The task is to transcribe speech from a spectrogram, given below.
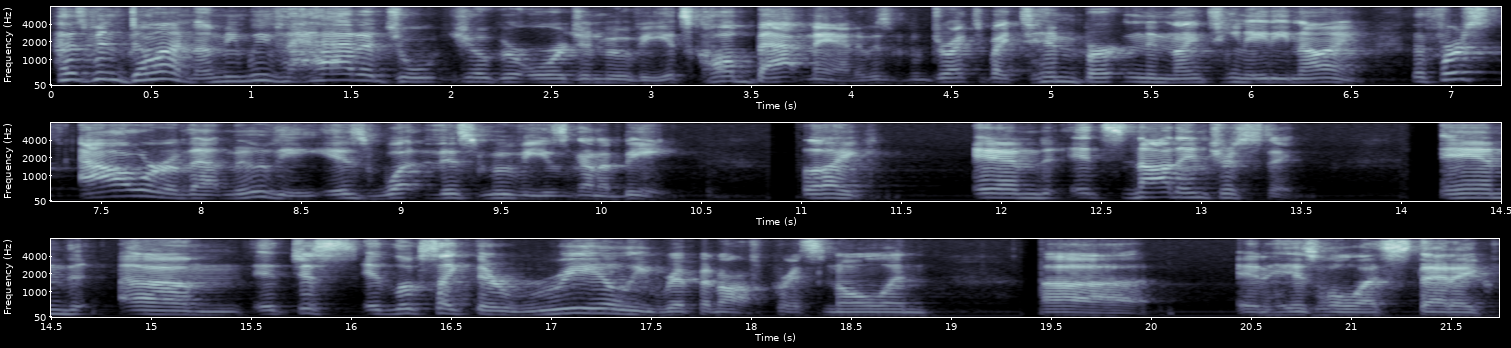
has been done. I mean, we've had a jo- Joker origin movie. It's called Batman. It was directed by Tim Burton in 1989. The first hour of that movie is what this movie is going to be. Like and it's not interesting. And um it just it looks like they're really ripping off Chris Nolan uh and his whole aesthetic.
